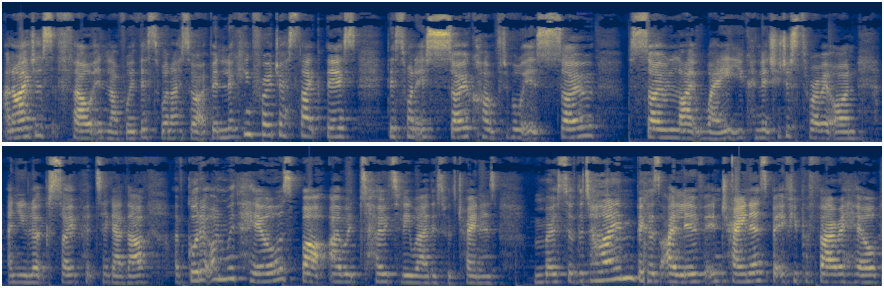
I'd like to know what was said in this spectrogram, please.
And I just fell in love with this one. I saw I've been looking for a dress like this. This one is so comfortable. It's so so lightweight. You can literally just throw it on and you look so put together. I've got it on with heels but I would totally wear this with trainers most of the time because I live in trainers but if you prefer a heel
